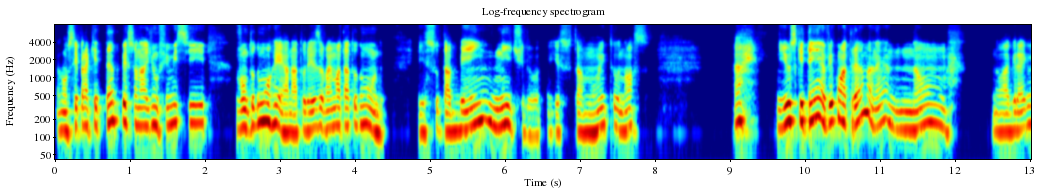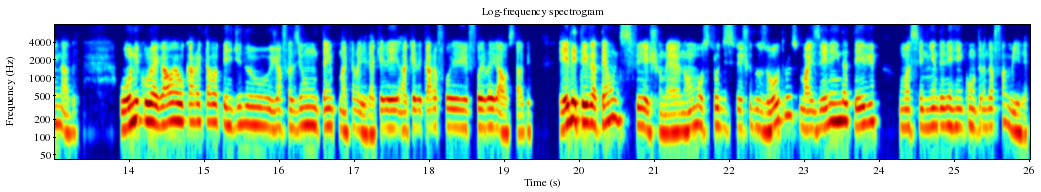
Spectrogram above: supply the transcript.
Eu não sei para que tanto personagem um filme se vão tudo morrer, a natureza vai matar todo mundo. Isso tá bem nítido, isso tá muito, nossa. Ai, e os que têm a ver com a trama, né, não não agregam em nada. O único legal é o cara que estava perdido já fazia um tempo naquela ilha. Aquele aquele cara foi foi legal, sabe? Ele teve até um desfecho, né? Não mostrou o desfecho dos outros, mas ele ainda teve uma ceninha dele reencontrando a família.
